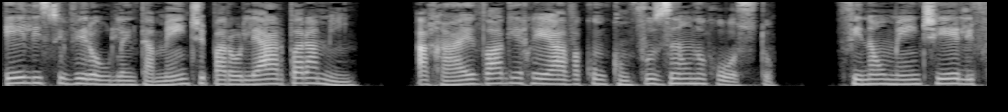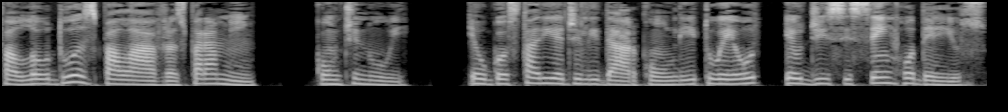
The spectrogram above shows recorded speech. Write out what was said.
Ele se virou lentamente para olhar para mim. A raiva guerreava com confusão no rosto. Finalmente ele falou duas palavras para mim. Continue. Eu gostaria de lidar com Lito Eur, eu disse sem rodeios.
